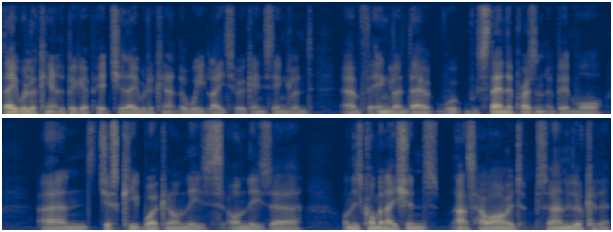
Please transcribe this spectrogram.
They were looking at the bigger picture. They were looking at the week later against England. Um, for England, they stay in the present a bit more and just keep working on these on these uh, on these combinations. That's how I would certainly look at it.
